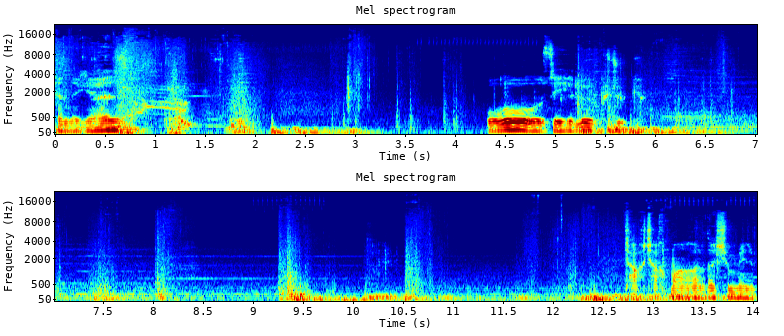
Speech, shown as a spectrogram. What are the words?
Sen de gel. Oo zehirli öpücük. Çak çakma kardeşim benim.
